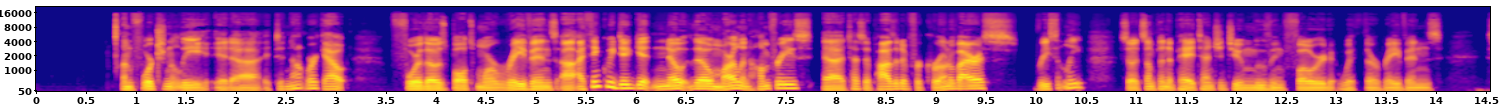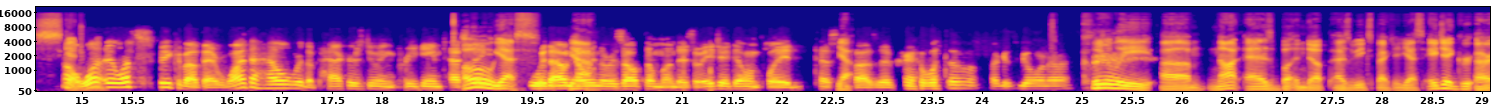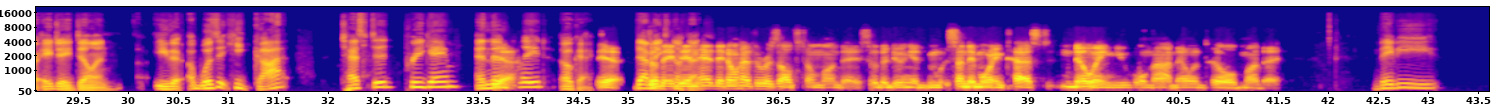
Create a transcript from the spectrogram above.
unfortunately, it uh, it did not work out for those Baltimore Ravens. Uh, I think we did get note though. Marlon Humphreys uh, tested positive for coronavirus recently, so it's something to pay attention to moving forward with the Ravens. Schedule. Oh, what, let's speak about that. Why the hell were the Packers doing pregame testing? Oh, yes, without yeah. knowing the result till Monday. So AJ Dillon played testing yeah. positive. what the fuck is going on? Clearly, um, not as buttoned up as we expected. Yes, AJ or AJ Dillon. Either was it he got tested pregame and then yeah. played? Okay. Yeah. That so makes they no didn't have, they don't have the results till Monday. So they're doing a Sunday morning test knowing you will not know until Monday. Maybe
